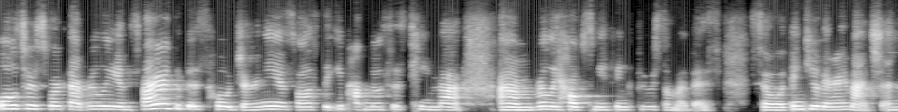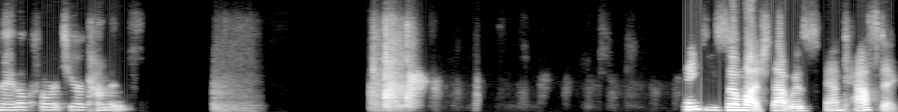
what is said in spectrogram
Walter's work that really inspired this whole journey, as well as the ePrognosis team that um, really helps me think through some of this. So thank you very much, and I look forward to your comments. Thank you so much. That was fantastic.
